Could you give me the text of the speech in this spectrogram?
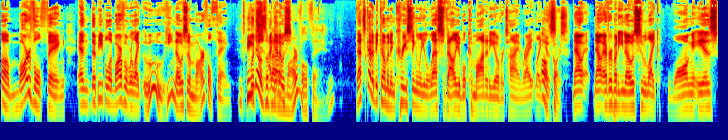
a Marvel thing," and the people at Marvel were like, "Ooh, he knows a Marvel thing." He Which knows I about gotta a Marvel thing. That's got to become an increasingly less valuable commodity over time, right? Like, Oh, of course. Now, now everybody knows who like Wong is.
